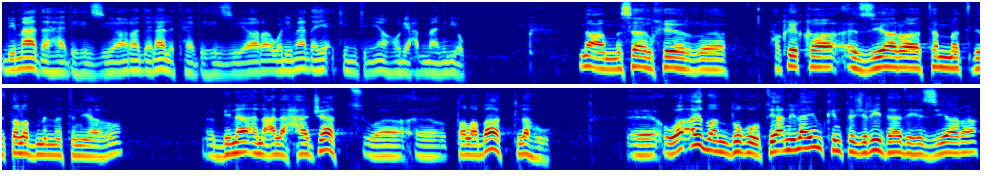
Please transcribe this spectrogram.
لماذا هذه الزيارة دلالة هذه الزيارة ولماذا يأتي نتنياهو لعمان اليوم؟ نعم مساء الخير. حقيقة الزيارة تمت بطلب من نتنياهو بناء على حاجات وطلبات له وأيضا ضغوط. يعني لا يمكن تجريد هذه الزيارة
